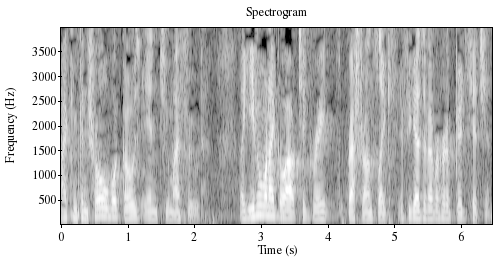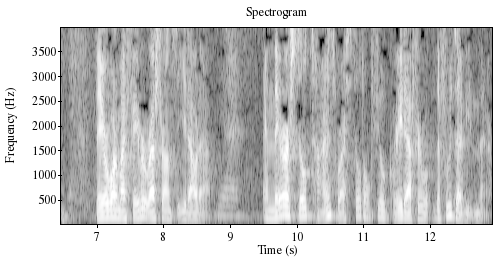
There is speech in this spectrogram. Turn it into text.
I can control what goes into my food. Like even when I go out to great restaurants, like if you guys have ever heard of Good Kitchen, they are one of my favorite restaurants to eat out at. Yes. And there are still times where I still don't feel great after the foods I've eaten there.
